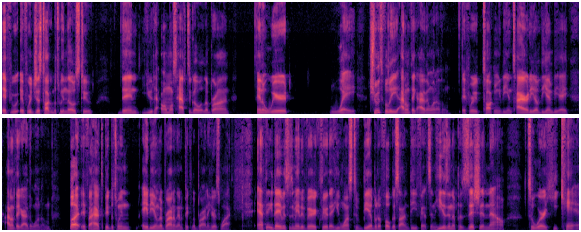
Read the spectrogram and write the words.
if you- if we're just talking between those two, then you'd almost have to go with LeBron in a weird way. Truthfully, I don't think either one of them. If we're talking the entirety of the NBA, I don't think either one of them. But if I have to pick between AD and LeBron, I'm going to pick LeBron, and here's why. Anthony Davis has made it very clear that he wants to be able to focus on defense, and he is in a position now to where he can.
